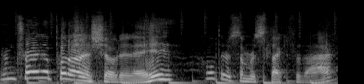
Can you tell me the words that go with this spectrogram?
I'm trying to put on a show today. Hope there's some respect for that.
